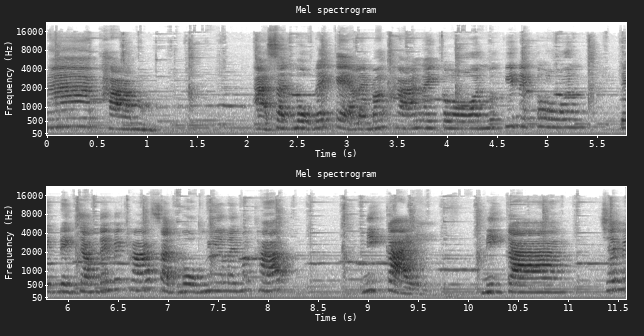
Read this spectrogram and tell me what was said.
5 คำอะสัตว์บกได้แก่อะไรบ้างคะ ในกรอนเมื่อกี้ในกรอนเด็กๆจำได้ไหมคะ สัตว์บกมีอะไรบ้างคะ มีไก่ มีกา ใช่ไหม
